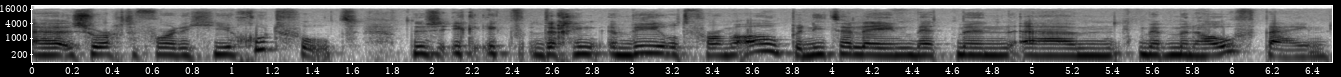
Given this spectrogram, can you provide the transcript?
uh, zorgt ervoor dat je je goed voelt. Dus ik, ik, er ging een wereld voor me open. Niet alleen met mijn, um, met mijn hoofdpijn.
